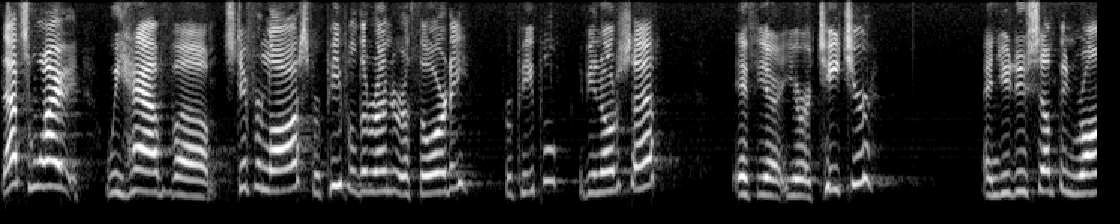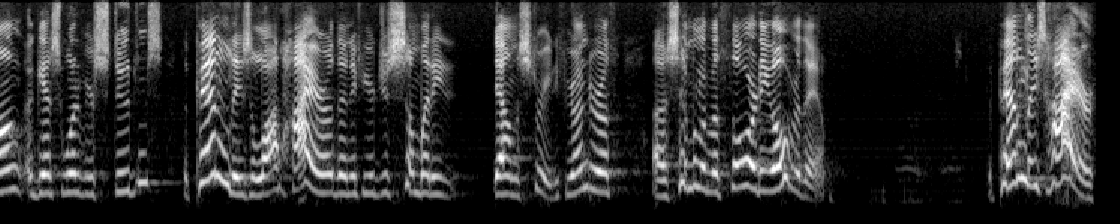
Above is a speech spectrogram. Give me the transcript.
That's why we have uh, stiffer laws for people that are under authority for people. Have you noticed that? If you're, you're a teacher, and you do something wrong against one of your students, the penalty is a lot higher than if you're just somebody down the street. If you're under a, a symbol of authority over them, the penalty's higher.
